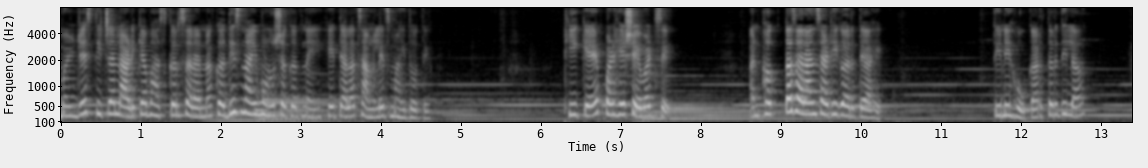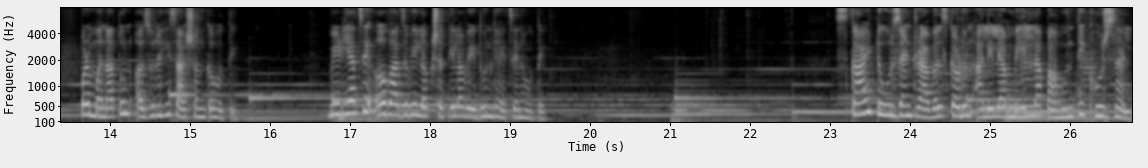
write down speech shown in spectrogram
म्हणजेच तिच्या लाडक्या भास्कर सरांना कधीच नाही म्हणू शकत नाही हे त्याला चांगलेच माहीत होते. ठीक आहे पण हे शेवटचे. आणि फक्त सरांसाठी करते आहे. तिने होकार तर दिला पण मनातून अजूनही साशंक होती. मीडियाचे अवाजवी लक्ष तिला वेधून घ्यायचे नव्हते. स्काय टूर्स अँड ट्रॅव्हल्सकडून आलेल्या मेलला पाहून ती खुश झाली.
